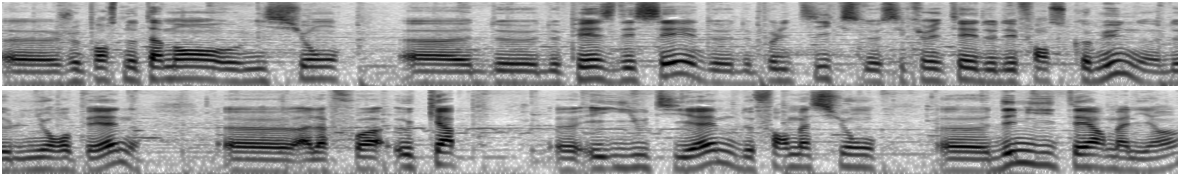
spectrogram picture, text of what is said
Euh, je pense notamment aux missions euh, de, PSDC, de, politique de sécurité et de défense commune de l'Union européenne, euh, à la fois ECAP et IUTM, de formation des militaires maliens,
